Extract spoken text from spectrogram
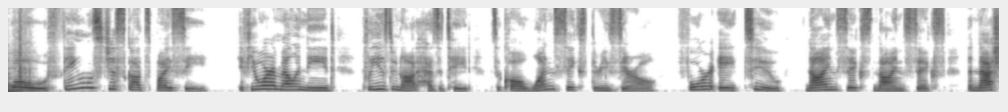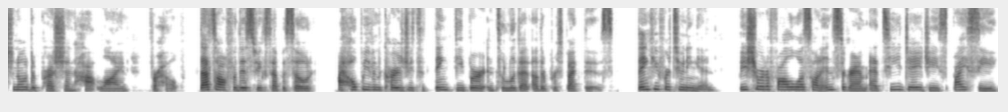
Whoa, things just got spicy. If you are a need, please do not hesitate to call 1630 482 9696, the National Depression Hotline, for help. That's all for this week's episode. I hope we've encouraged you to think deeper and to look at other perspectives. Thank you for tuning in. Be sure to follow us on Instagram at TJGSpicy,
